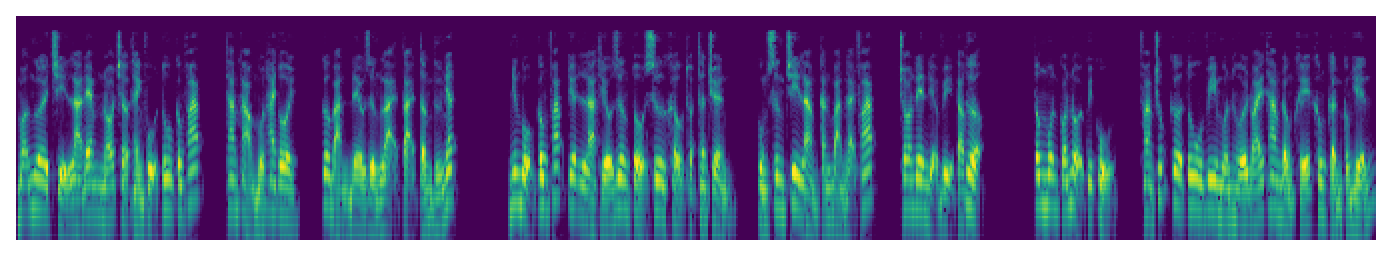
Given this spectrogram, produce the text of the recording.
Mọi người chỉ là đem nó trở thành phụ tu công pháp, tham khảo một hai thôi, cơ bản đều dừng lại tại tầng thứ nhất nhưng bộ công pháp kia là thiếu dương tổ sư khẩu thuật thân truyền, cùng xưng chi làm căn bản đại pháp, cho nên địa vị cao thượng. Tông môn có nội quy củ, phàm trúc cơ tu vi muốn hối đoái tham đồng khế không cần công hiến,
